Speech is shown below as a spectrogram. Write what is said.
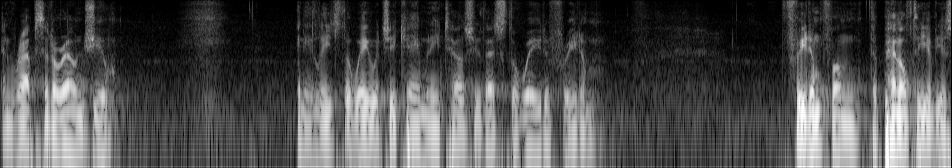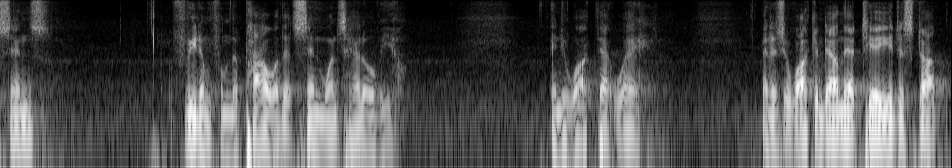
and wraps it around you. And he leads the way which he came, and he tells you that's the way to freedom freedom from the penalty of your sins, freedom from the power that sin once had over you. And you walk that way. And as you're walking down that tier, you just stop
